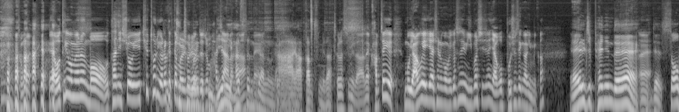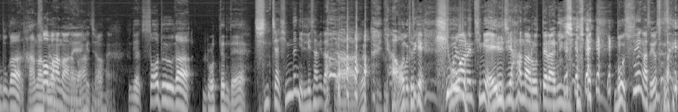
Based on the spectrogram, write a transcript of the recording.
정말 예, 어떻게 보면은 뭐 오타니 쇼헤이 tutorial을 그때 멀- tutorial을 먼저 좀 하지 않았나. 네. 아, 아깝습니다. 그렇습니다. 네, 갑자기 뭐 야구 얘기하시는 거 보니까 선생님 이번 시즌에 야구 보실 생각입니까? LG 팬인데 네. 이제 sub가 한화고요. sub 한화네, 한화. 그렇죠. 뭐, 네. 이제 서드가 롯데인데. 진짜 힘든 1, 2, 3이다. 야, 야 어떻게, 어떻게 힘을 좋아하는 팀이 LG, 한화, 롯데라니 이게 뭐 수행하세요, 선생님?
